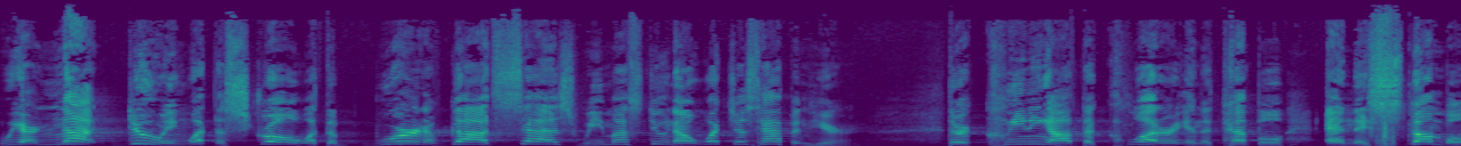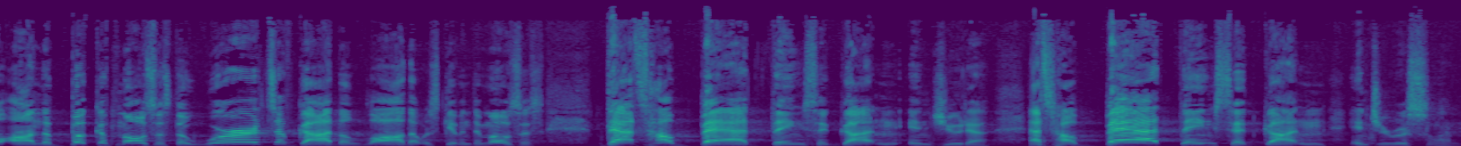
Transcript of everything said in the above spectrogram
We are not doing what the scroll, what the Word of God says we must do. Now, what just happened here? They're cleaning out the clutter in the temple and they stumble on the book of Moses, the words of God, the law that was given to Moses. That's how bad things had gotten in Judah. That's how bad things had gotten in Jerusalem.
